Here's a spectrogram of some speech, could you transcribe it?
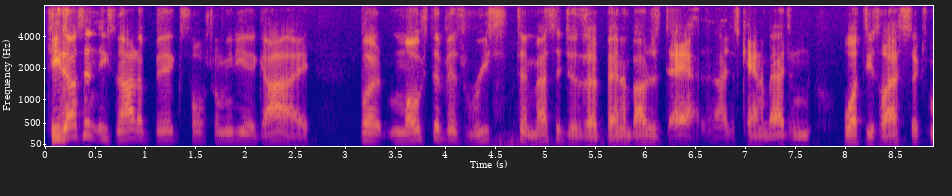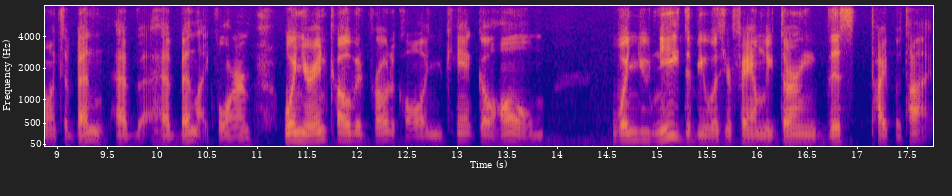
he doesn't. He's not a big social media guy, but most of his recent messages have been about his dad, and I just can't imagine what these last six months have been have have been like for him when you're in COVID protocol and you can't go home when you need to be with your family during this type of time.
